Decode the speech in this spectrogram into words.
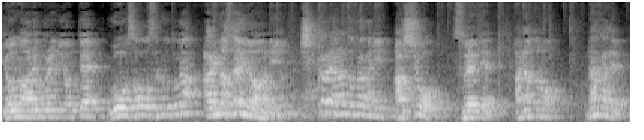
世のあれこれによって右往左往することがありませんように。しっかりあなたの中に足を据えてあなたの中で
